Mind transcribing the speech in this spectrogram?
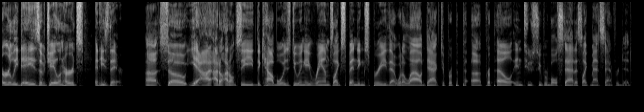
early days of Jalen Hurts, and he's there. Uh, so yeah, I, I, don't I don't see the Cowboys doing a Rams like spending spree that would allow Dak to pro- uh, propel into Super Bowl status like Matt Stafford did.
